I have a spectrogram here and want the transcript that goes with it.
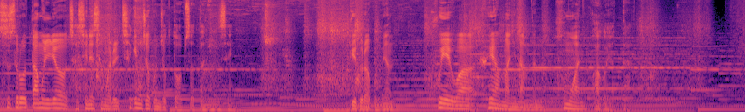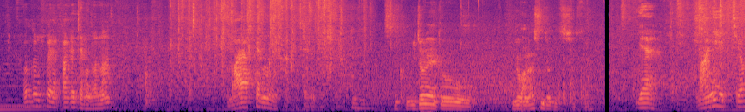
스스로 땀 흘려 자신의 생활을 책임져 본 적도 없었던 인생. 뒤돌아보면 후회와 회한만이 남는 허무한 과거였다. 운동수에 가게 되는 거는 마약 때문에 가 거죠. 그 이전에도 공격을 하신 적이 있으셨어요? 예, 많이 했죠.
